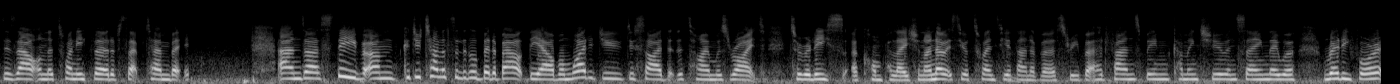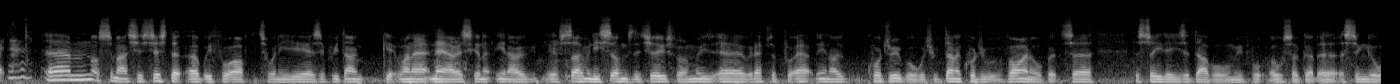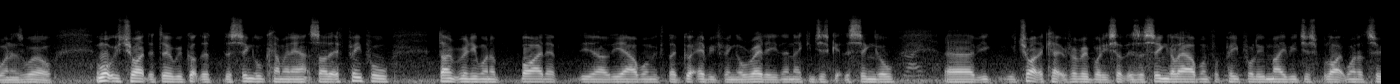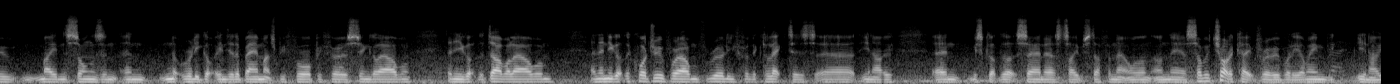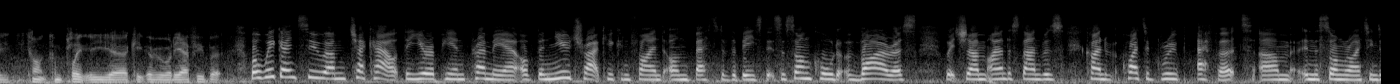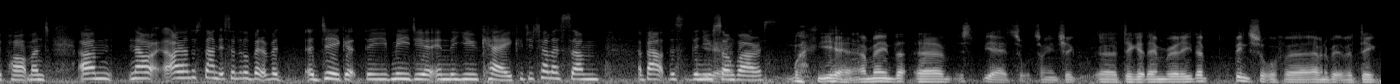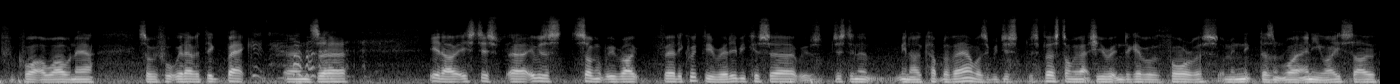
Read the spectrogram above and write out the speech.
podcast is out on the 23rd of September. And uh, Steve, um, could you tell us a little bit about the album? Why did you decide that the time was right to release a compilation? I know it's your 20th anniversary, but had fans been coming to you and saying they were ready for it? Um, not so much. It's just that uh, we thought after 20 years, if we don't get one out now, it's going to, you know, there's so many songs to choose from. We, uh, would have to put out, you know, quadruple, which we've done a quadruple vinyl, but uh, the CDs are double, and we've also got a, a single one as well. And what we've tried to do, we've got the, the single coming out so that if people don't really want to buy the you know the album if they've got everything already, then they can just get the single. Right. Uh, tried to cater for everybody, so there's a single album for people who maybe just like one or two Maiden songs and, and not really got into the band much before, prefer a single album. Then you've got the double album, and then you've got the quadruple album really for the collectors, uh, you know, and we've got the Soundhouse tape stuff and that on, on there. So we try to cater for everybody. I mean, you know, you can't completely uh, keep everybody happy, but Well, we're going to um, check out the European premiere of the new track you can find on Best of the Beast. It's a song called Virus, which um, I understand was kind of quite a group effort um, in the songwriting department. Um, now, I understand it's a little bit of a, a dig at the media in the UK. Could you tell us um, about this, the new Yeah. song Virus? Well, yeah, I mean, that, um, it's, yeah, it's sort of tongue-in-cheek uh, dig at them, really. They've been sort of uh, having a bit of a dig for quite a while now, so we thought we'd have a dig back. And, uh, you know, it's just, uh, it was a song that we wrote fairly quickly, really, because uh, it was just in a, you know, a couple of hours. We just, it's the first time we've actually written together with four of us. I mean, Nick doesn't write anyway, so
